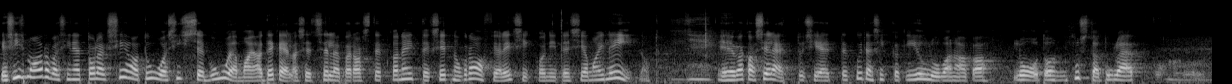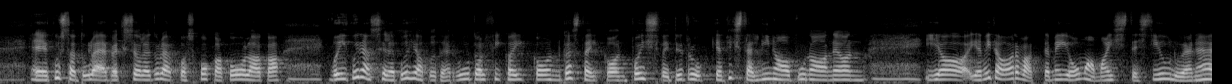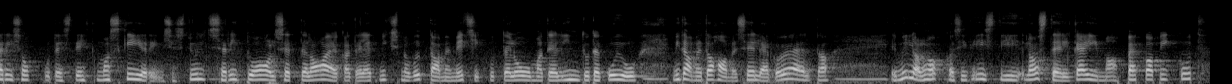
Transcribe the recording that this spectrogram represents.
ja siis ma arvasin, et oleks hea tuua sisse ka uue maja tegelased, sellepärast et ka näiteks etnograafia leksikonides ja ma ei leidnud eh, väga seletusi, et, kuidas ikkagi jõuluvanaga lood on, kust ta tuleb kust ta tuleb, eks ole, tuleb koos Coca-Colaga. Või kuidas selle põhjapõder Rudolfiga ikka on, kas ta ikka on poiss või tüdruk ja miks tal nina punane on? Ja, ja mida arvata meie omamaistest jõulu- ja näärisokkudest ehk maskeerimisest üldse rituaalsetel aegadel, et miks me võtame metsikute loomade ja lindude kuju, mida me tahame sellega öelda? Ja millal hakkasid Eesti lastel käima päkapikud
